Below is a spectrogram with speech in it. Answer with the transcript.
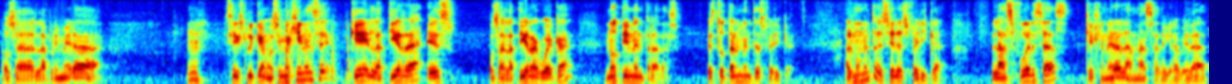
o sea, la primera... Mm, sí, expliquemos, imagínense que la Tierra es, o sea, la Tierra hueca no tiene entradas, es totalmente esférica. Al momento de ser esférica, las fuerzas que genera la masa de gravedad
